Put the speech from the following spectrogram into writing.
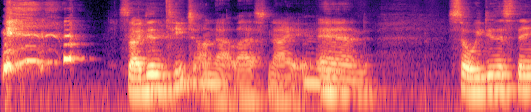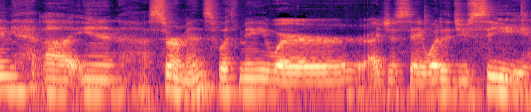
So I didn't teach on that last night, mm-hmm. and so we do this thing uh, in sermons with me where I just say, "What did you see?"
